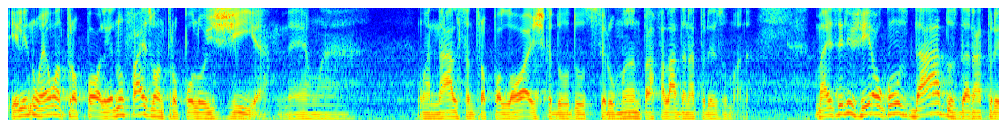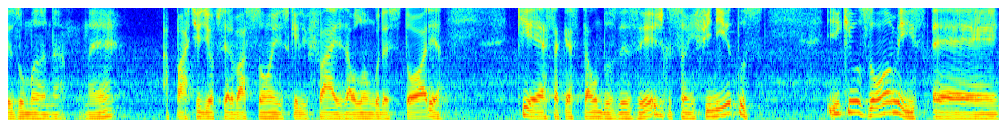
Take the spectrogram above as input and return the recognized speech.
Ele não é um antropólogo, ele não faz uma antropologia, né? Uma, uma análise antropológica do, do ser humano para falar da natureza humana mas ele vê alguns dados da natureza humana, né? A partir de observações que ele faz ao longo da história, que é essa questão dos desejos, que são infinitos, e que os homens é,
